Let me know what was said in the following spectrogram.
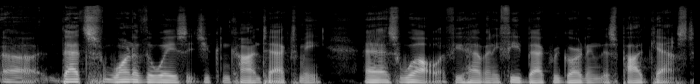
uh, that's one of the ways that you can contact me as well if you have any feedback regarding this podcast.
